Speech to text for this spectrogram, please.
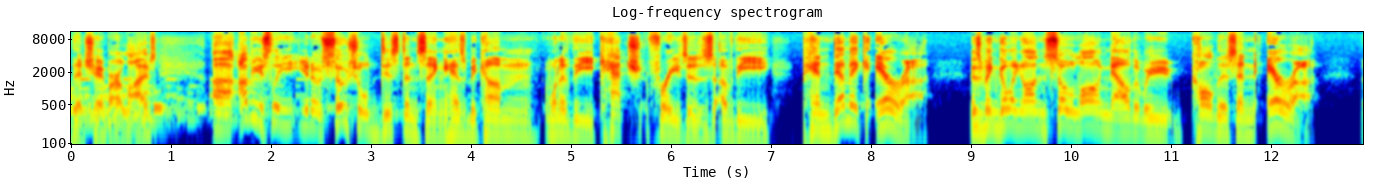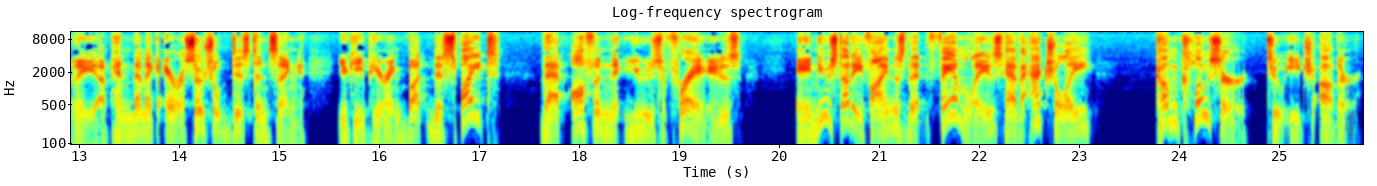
that shape our lives. Uh, obviously, you know, social distancing has become one of the catchphrases of the pandemic era. This has been going on so long now that we call this an era, the uh, pandemic era. Social distancing, you keep hearing. But despite that often used phrase, a new study finds that families have actually come closer to each other.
